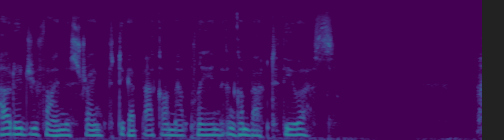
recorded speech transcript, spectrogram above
How did you find the strength to get back on that plane and come back to the US?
